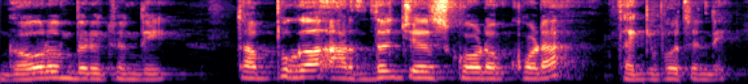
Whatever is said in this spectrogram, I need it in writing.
గౌరవం పెరుగుతుంది తప్పుగా అర్థం చేసుకోవడం కూడా తగ్గిపోతుంది.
